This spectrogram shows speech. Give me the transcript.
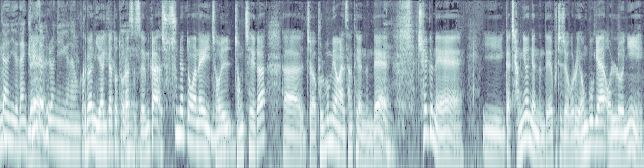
집단이다. 난 그래서 네. 그런 얘기가 나온 거예요. 그런 이야기가 또 돌았었어요. 네. 그러니까 수년 동안의 이 절, 음. 정체가 어, 저 불분명한 상태였는데 네. 최근에 이 그러니까 작년이었는데 구체적으로 영국의 언론이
